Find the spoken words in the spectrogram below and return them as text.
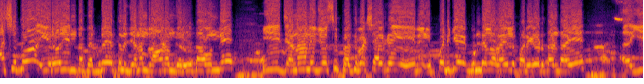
ఆశతో ఈ రోజు ఇంత పెద్ద ఎత్తున జనం రావడం జరుగుతా ఉంది. ఈ జనాన్ని చూసి ప్రతిపక్షాలకి ఇప్పటికే గుండెలో రైలు పరిగెడుతుంటాయి. ఈ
